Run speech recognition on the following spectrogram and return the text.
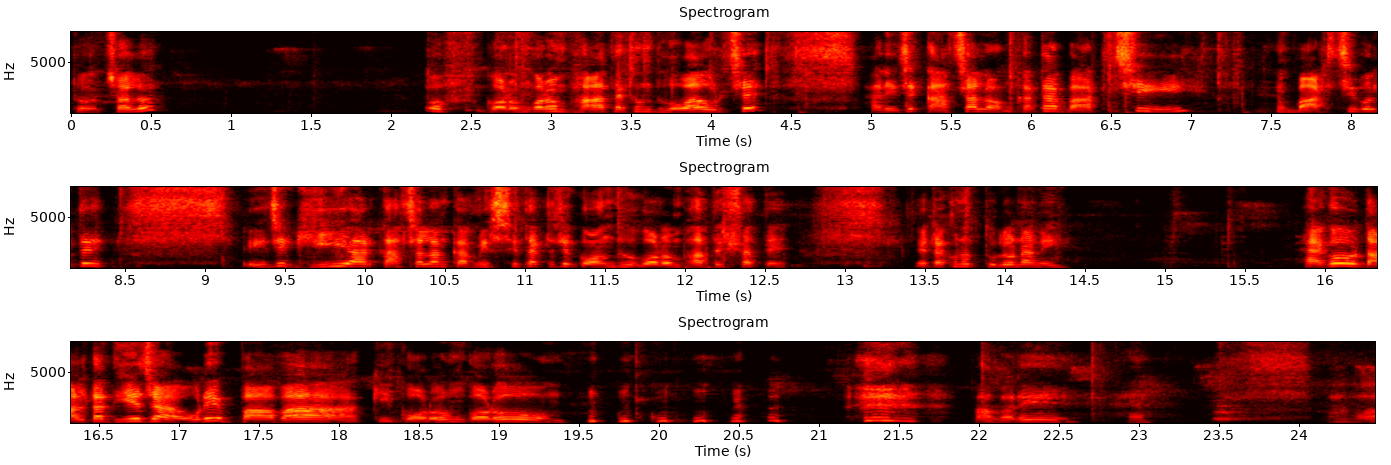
তো চলো। ওফ গরম গরম ভাত এখন ধোয়া উঠছে। আর এই যে কাঁচা লঙ্কাটা বাটছি বাটছি বলতে এই যে ঘি আর কাঁচা লঙ্কা মিশ্রিত একটা যে গন্ধ গরম ভাতের সাথে, এটা কোনো তুলনা নেই। হ্যাঁ গো, ডালটা দিয়ে যা, ওরে বাবা, কি গরম গরম। বাবা রে হ্যাঁ বাবা।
